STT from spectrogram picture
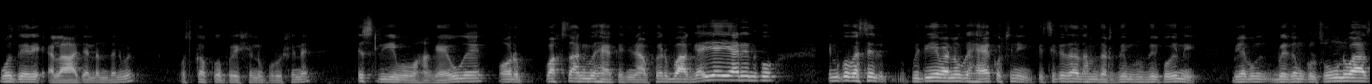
वो जेर इलाज है लंदन में, उसका कोई ऑपरेशन ऑपरेशन है। इसलिए वो वहाँ गए हुए हैं और पाकिस्तान में है कि जनाब, फिर भाग गया। ये यार इनको इनको वैसे पीटीए वालों का है कुछ नहीं, किसी के साथ हमदर्दी मरदी कोई नहीं। बेगम कुलसूम नवाज़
